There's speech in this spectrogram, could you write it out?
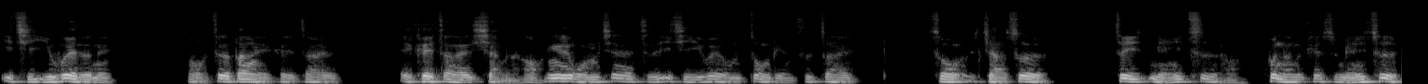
一期一会的呢？哦，这个当然也可以再也可以再来想了哈，因为我们现在只是一期一会，我们重点是在说假设这每一次哈困难的 case 每一次，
